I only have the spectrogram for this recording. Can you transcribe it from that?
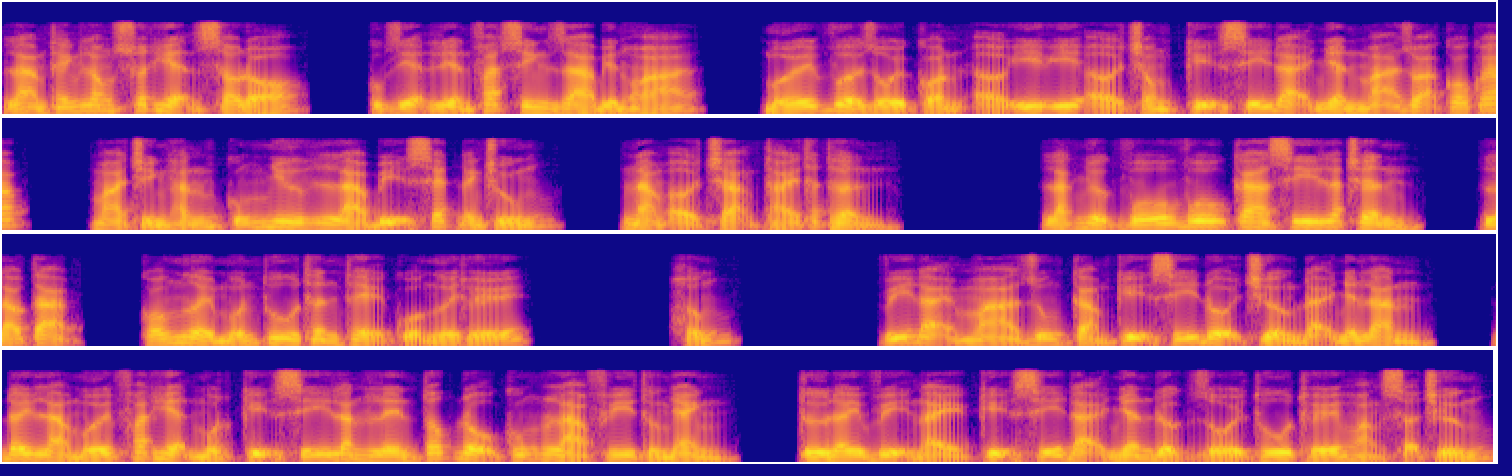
Làm Thánh Long xuất hiện sau đó, cục diện liền phát sinh ra biến hóa, mới vừa rồi còn ở y y ở trong kỵ sĩ đại nhân mã dọa co quắp, mà chính hắn cũng như là bị xét đánh trúng, nằm ở trạng thái thất thần. Lạc nhược vỗ vô ca si lắc chân lao tạp, có người muốn thu thân thể của ngươi thuế. Hống. Vĩ đại mà dũng cảm kỵ sĩ đội trưởng đại nhân lăn, đây là mới phát hiện một kỵ sĩ lăn lên tốc độ cũng là phi thường nhanh, từ đây vị này kỵ sĩ đại nhân được rồi thu thuế hoảng sợ chứng.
